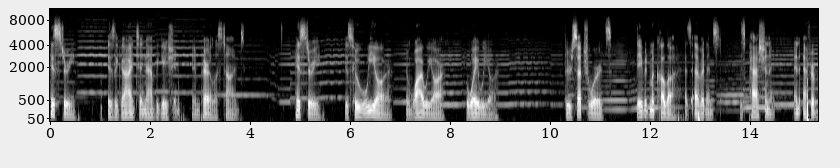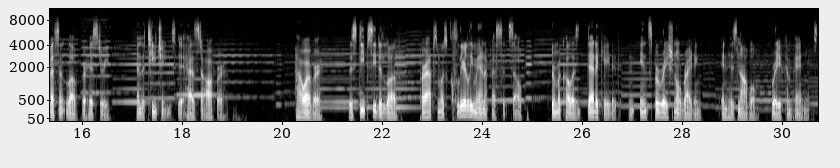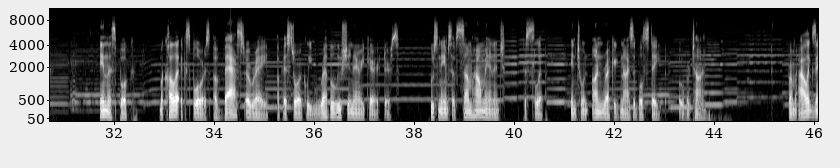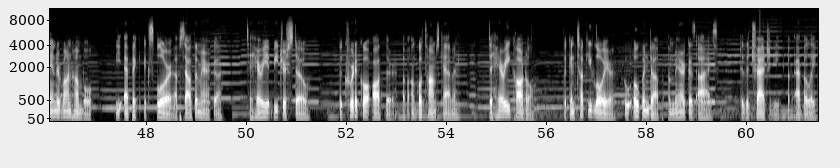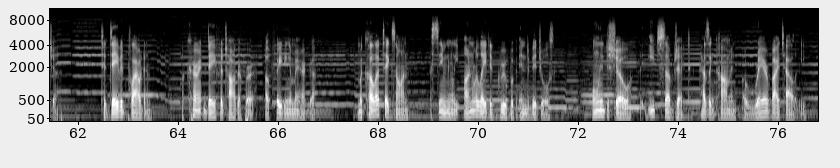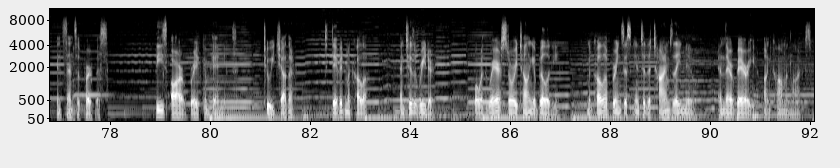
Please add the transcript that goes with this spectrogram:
History is a guide to navigation in perilous times. History is who we are and why we are the way we are. Through such words, David McCullough has evidenced his passionate and effervescent love for history and the teachings it has to offer. However, this deep seated love perhaps most clearly manifests itself through McCullough's dedicated and inspirational writing in his novel Brave Companions. In this book, McCullough explores a vast array of historically revolutionary characters whose names have somehow managed to slip into an unrecognizable state over time. From Alexander von Humboldt, the epic explorer of South America, to Harriet Beecher Stowe, the critical author of Uncle Tom's Cabin, to Harry Caudill, the Kentucky lawyer who opened up America's eyes to the tragedy of Appalachia, to David Plowden, a current day photographer of fading America. McCullough takes on a seemingly unrelated group of individuals, only to show that each subject has in common a rare vitality and sense of purpose. These are brave companions to each other, to David McCullough, and to the reader. For with rare storytelling ability, McCullough brings us into the times they knew and their very uncommon lives.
